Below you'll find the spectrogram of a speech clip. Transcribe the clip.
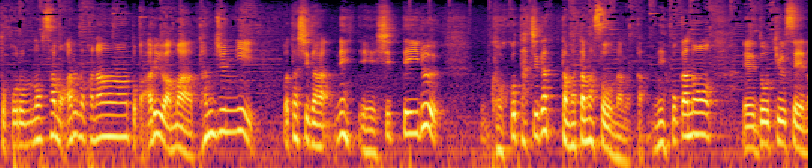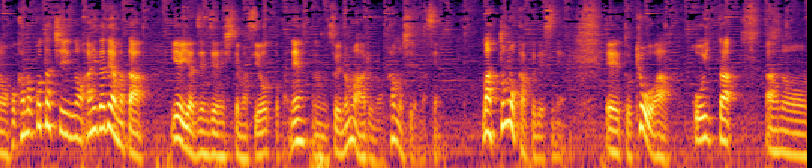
ところの差もあるのかなとか、あるいはまあ単純に私がね、えー、知っているこ子たちがたまたまそうなのか、ね、他の、えー、同級生の他の子たちの間ではまた、いやいや全然してますよとかね、うん、そういうのもあるのかもしれません。まあ、ともかくですね、えっ、ー、と、今日はこういった、あの、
